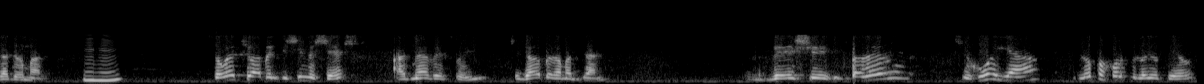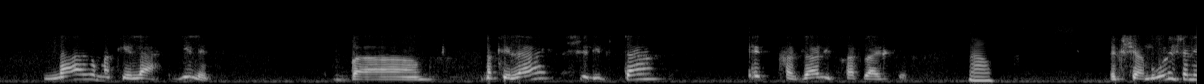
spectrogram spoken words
לדרמן. שורד שואה בן 96 עד 120, שגר ברמת גן, ושהתברר שהוא היה, לא פחות ולא יותר, נער מקהלה, ילד, במקהלה שליוותה את חזן יצחק לייכטר. וואו. וכשאמרו לי שאני,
